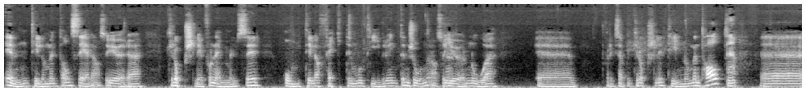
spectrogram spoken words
evnen til å mentalisere, altså gjøre kroppslige fornemmelser om til affekter, motiver og intensjoner, altså gjøre noe eh, f.eks. kroppslig til noe mentalt, Ja. eh,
